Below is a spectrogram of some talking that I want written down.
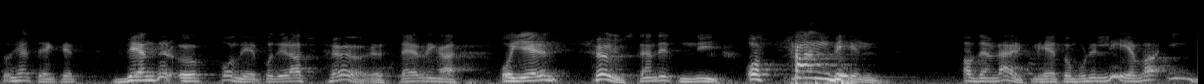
som helt enkelt vänder upp och ner på deras föreställningar och ger en fullständigt ny och sann bild av den verklighet de borde leva i,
